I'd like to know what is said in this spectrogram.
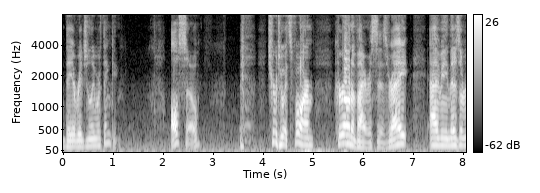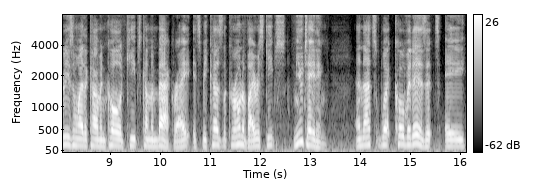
they originally were thinking. Also, true to its form, coronaviruses, right? I mean, there's a reason why the common cold keeps coming back, right? It's because the coronavirus keeps mutating. And that's what COVID is. It's a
